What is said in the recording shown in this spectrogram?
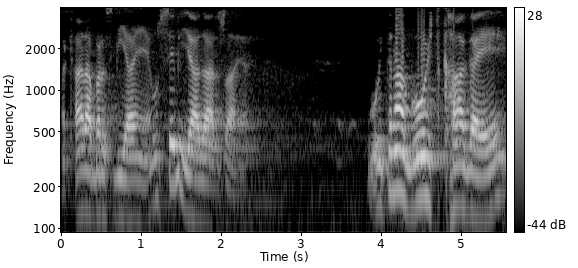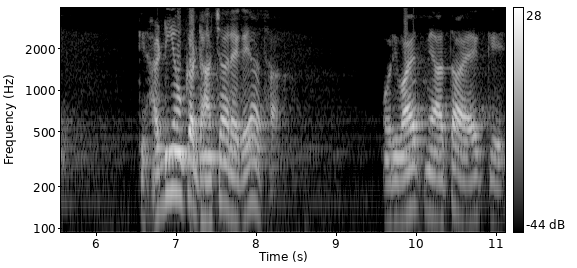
اٹھارہ برس بھی آئے ہیں، اس سے بھی زیادہ عرصہ آیا وہ اتنا گوشت کھا گئے کہ ہڈیوں کا ڈھانچہ رہ گیا تھا۔ اور روایت میں آتا ہے کہ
